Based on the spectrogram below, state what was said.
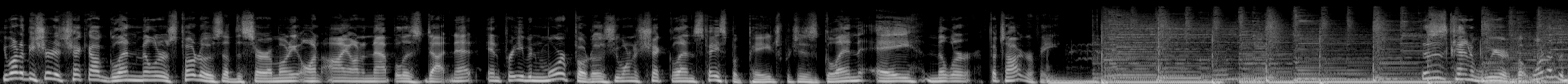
You want to be sure to check out Glenn Miller's photos of the ceremony on eyeonannapolis.net. And for even more photos, you want to check Glenn's Facebook page, which is Glenn A. Miller Photography. This is kind of weird, but one of the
